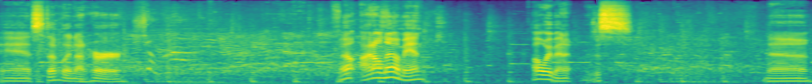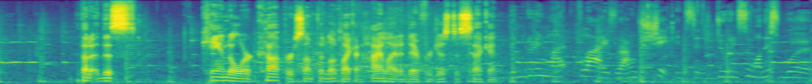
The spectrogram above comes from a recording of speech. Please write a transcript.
yeah, it's definitely not her. Well, I don't know, man. Oh, wait a minute. Is this... No. I thought this candle or cup or something looked like it highlighted there for just a second. Lingering like flies round shit instead of doing some honest work.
